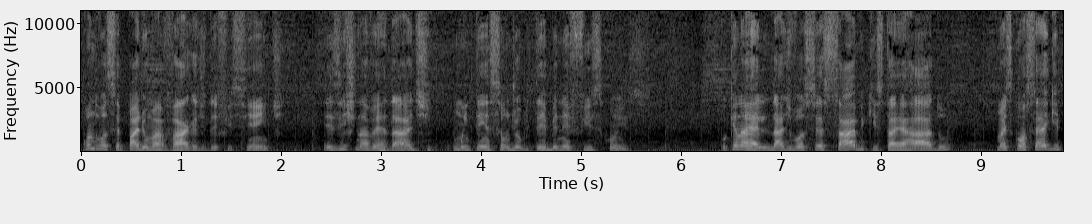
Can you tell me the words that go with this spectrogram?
Quando você pare uma vaga de deficiente, existe na verdade uma intenção de obter benefício com isso. Porque na realidade você sabe que está errado, mas consegue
